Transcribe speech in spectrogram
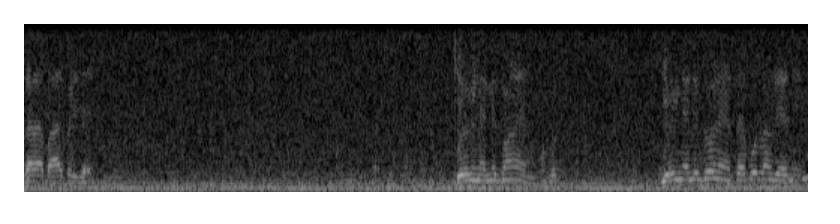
તારા બહાર પડી જાય. કેવું જ્ઞાન ને જાણે? કેવું જ્ઞાન ને જાણે? બોલવાનું રહે નહીં.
